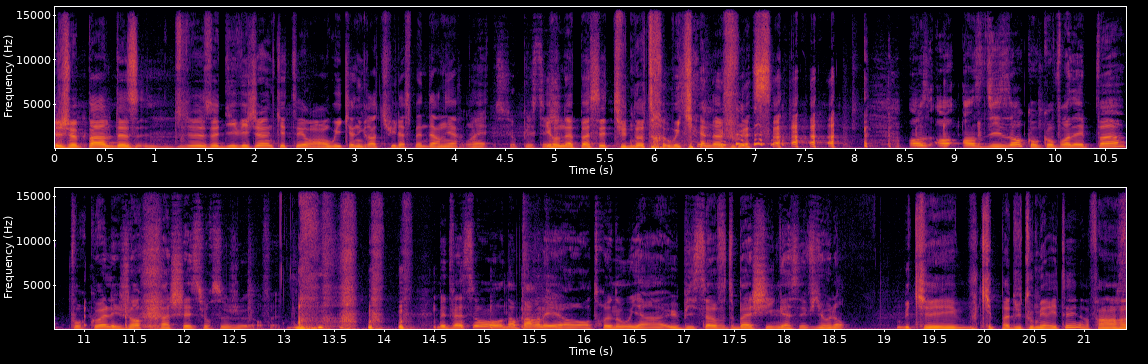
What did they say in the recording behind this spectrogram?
Je parle de, de The Division qui était en week-end gratuit la semaine dernière. Ouais, sur Et PlayStation. on a passé tout notre week-end à jouer à ça. En, en- en se disant qu'on comprenait pas pourquoi les gens crachaient sur ce jeu, en fait. Mais de toute façon, on en parlait euh, entre nous, il y a un Ubisoft bashing assez violent. Mais qui est, qui est pas du tout mérité. Enfin,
